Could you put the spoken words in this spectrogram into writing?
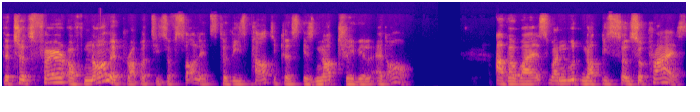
The transfer of normal properties of solids to these particles is not trivial at all. Otherwise, one would not be so surprised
